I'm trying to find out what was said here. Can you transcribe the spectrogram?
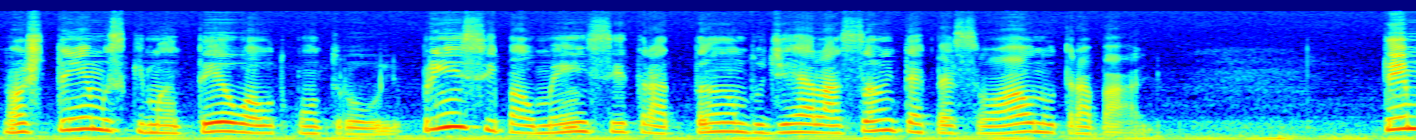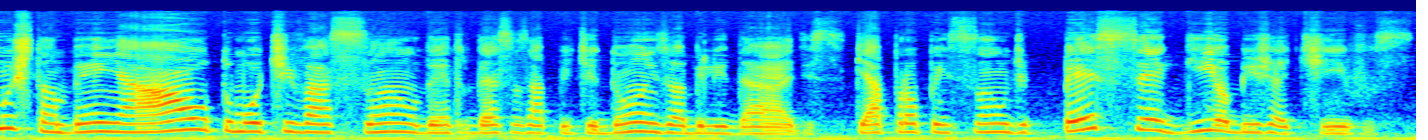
Nós temos que manter o autocontrole, principalmente se tratando de relação interpessoal no trabalho. Temos também a automotivação dentro dessas aptidões ou habilidades, que é a propensão de perseguir objetivos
